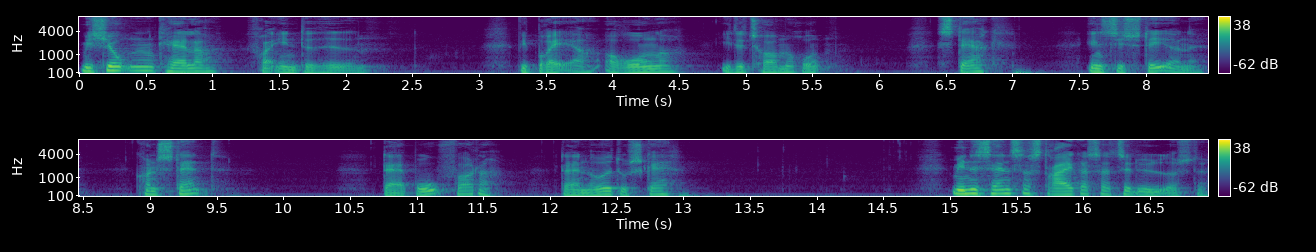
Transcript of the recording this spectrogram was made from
Missionen kalder fra intetheden. Vibrerer og runger i det tomme rum. Stærk, insisterende, konstant. Der er brug for dig. Der er noget, du skal. Mine sanser strækker sig til det yderste.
